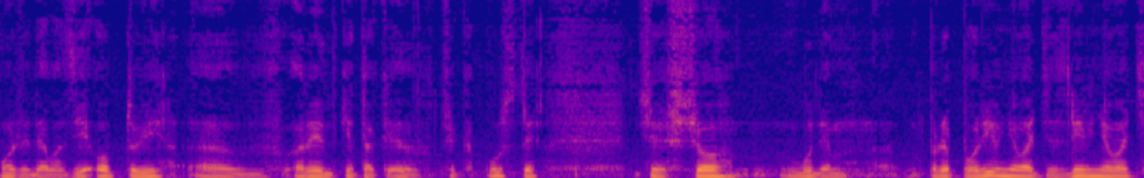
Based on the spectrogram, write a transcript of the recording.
Може, де у вас є оптові е, ринки, так, чи капусти, чи що. Будемо порівнювати, зрівнювати.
